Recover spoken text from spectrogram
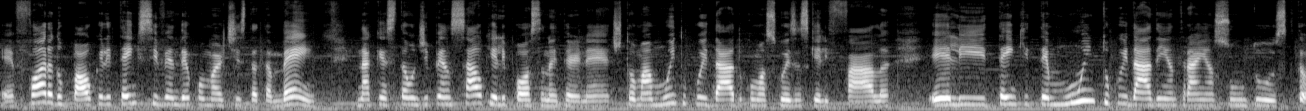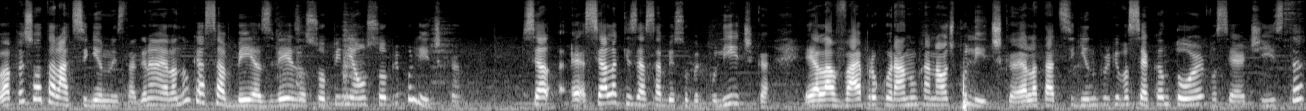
É, fora do palco, ele tem que se vender como artista também, na questão de pensar o que ele posta na internet, tomar muito cuidado com as coisas que ele fala. Ele tem que ter muito cuidado em entrar em assuntos. A pessoa está lá te seguindo no Instagram, ela não quer saber, às vezes, a sua opinião sobre política. Se ela, é, se ela, quiser saber sobre política, ela vai procurar num canal de política. Ela está te seguindo porque você é cantor, você é artista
